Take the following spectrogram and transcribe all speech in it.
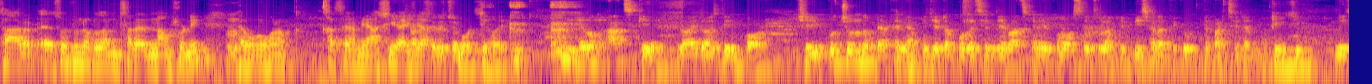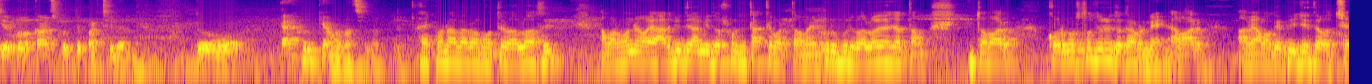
স্যার সফিউল্লাহ প্রধান স্যারের নাম শুনি এবং ওনার কাছে আমি আসি আইসা ভর্তি হই। এবং আজকে নয় দশ দিন পর সেই প্রচণ্ড ব্যথা নিয়ে আপনি যেটা বলেছেন যে মাঝখানে এরকম অবস্থা ছিল আপনি বিছানা থেকে উঠতে পারছিলেন না। নিজের কোনো কাজ করতে পারছিলেন না। তো এখন কেমন আছেন আপনি? এখন আল্লাহর রহমতে ভালো আছি। আমার মনে হয় আর যদি আমি দশ দিন থাকতে পারতাম আমি পুরোপুরি ভালো হয়ে যেতাম। কিন্তু আমার কর্মস্থলজনিত কারণে আমার আমি আমাকে ফিরে যেতে হচ্ছে।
